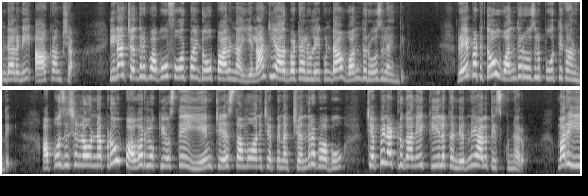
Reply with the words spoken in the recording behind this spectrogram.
ఉండాలని ఆకాంక్ష. ఇలా చంద్రబాబు ఫోర్ పాయింట్ ఓ పాలన ఎలాంటి ఆర్భటాలు లేకుండా వంద రోజులైంది. రేపటితో వంద రోజులు పూర్తి కానుంది. అపోజిషన్లో ఉన్నప్పుడు పవర్లోకి వస్తే ఏం చేస్తామో అని చెప్పిన చంద్రబాబు చెప్పినట్లుగానే కీలక నిర్ణయాలు తీసుకున్నారు. మరి ఈ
